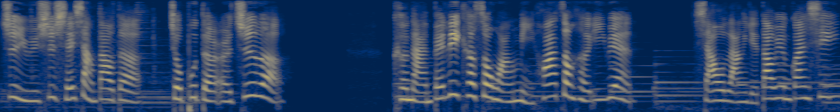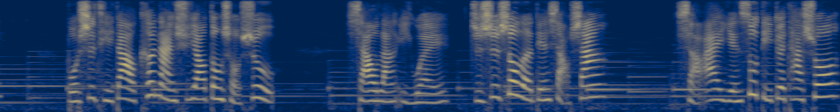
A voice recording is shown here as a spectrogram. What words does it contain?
至于是谁想到的，就不得而知了。柯南被立刻送往米花综合医院，小五郎也到院关心。博士提到柯南需要动手术，小五郎以为只是受了点小伤。小爱严肃地对他说：“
